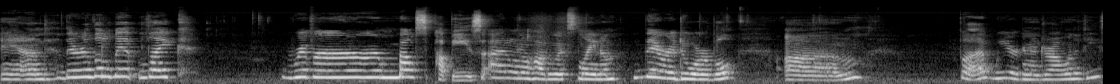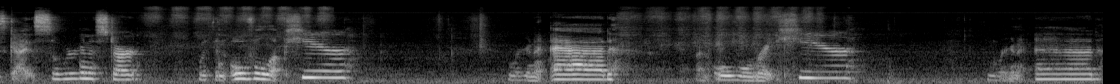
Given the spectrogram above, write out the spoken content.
And they're a little bit like river mouse puppies. I don't know how to explain them. They're adorable. Um, but we are going to draw one of these guys. So we're going to start with an oval up here. We're going to add an oval right here. And we're going to add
